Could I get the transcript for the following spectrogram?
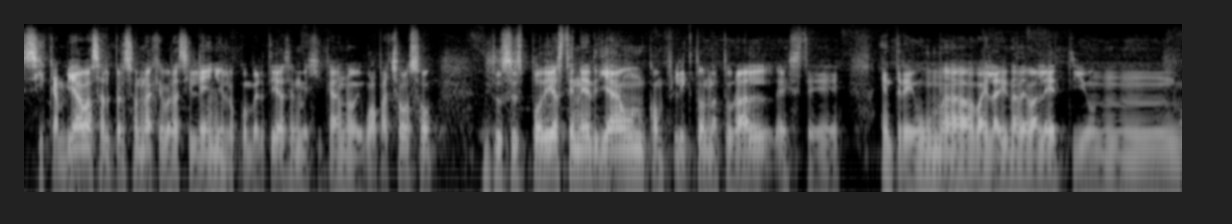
si cambiabas al personaje brasileño y lo convertías en mexicano y guapachoso, entonces podías tener ya un conflicto natural este, entre una bailarina de ballet y un,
